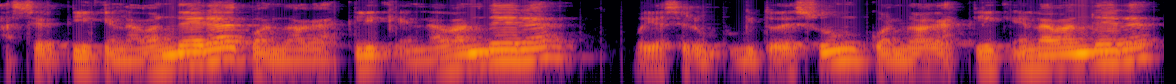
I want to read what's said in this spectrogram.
hacer clic en la bandera. Cuando hagas clic en la bandera, voy a hacer un poquito de zoom, cuando hagas clic en la bandera,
